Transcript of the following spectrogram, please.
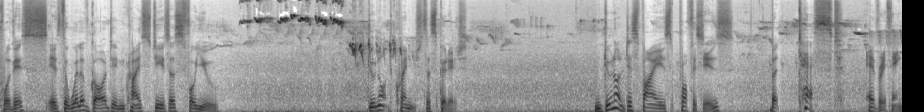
for this is the will of God in Christ Jesus for you. Do not quench the Spirit. Do not despise prophecies, but test everything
